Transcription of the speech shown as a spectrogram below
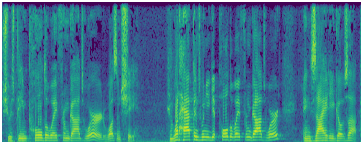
She was being pulled away from God's word, wasn't she? And what happens when you get pulled away from God's Word? Anxiety goes up,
